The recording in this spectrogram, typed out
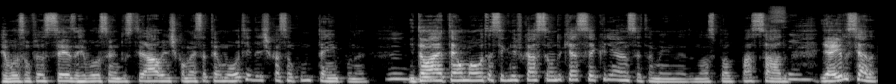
Revolução Francesa, a Revolução Industrial, a gente começa a ter uma outra identificação com o tempo, né? Uhum. Então há até uma outra significação do que é ser criança também, né? Do nosso próprio passado. Sim. E aí, Luciana,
